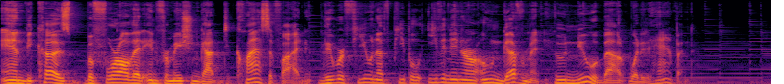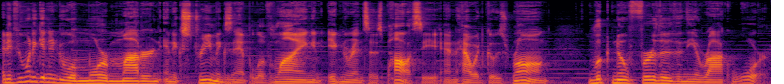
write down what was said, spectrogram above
And because, before all that information got declassified, there were few enough people, even in our own government, who knew about what had happened. And if you want to get into a more modern and extreme example of lying and ignorance as policy and how it goes wrong, look no further than the Iraq War.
